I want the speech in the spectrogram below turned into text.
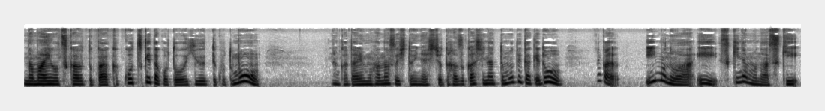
名前を使うとか、格好つけたことを言うってことも、なんか誰も話す人いないし、ちょっと恥ずかしいなって思ってたけど、なんか、いいものはいい、好きなものは好き、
